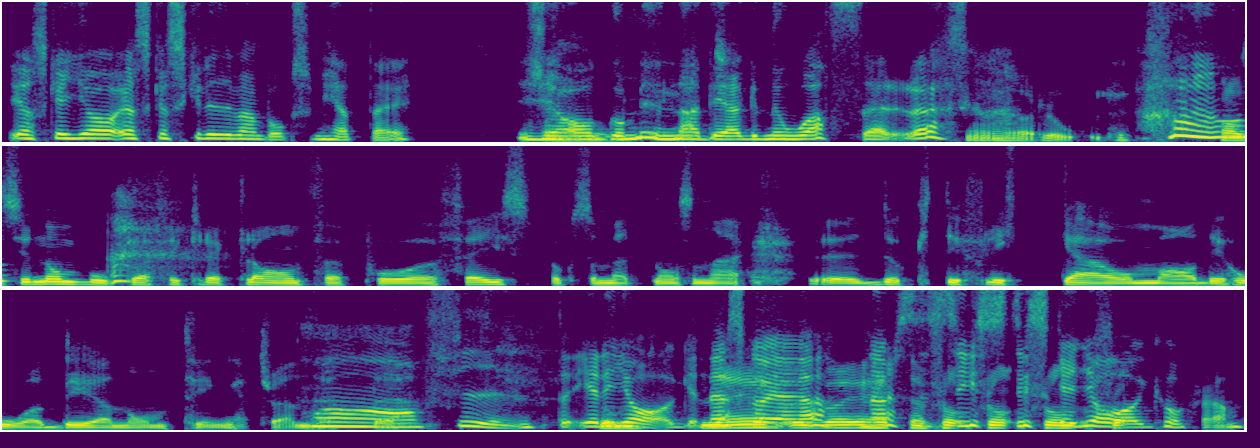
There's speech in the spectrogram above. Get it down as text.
Jag ska, jag, jag ska skriva en bok som heter Jag och mina diagnoser. Ja, roligt. Det fanns ju någon bok jag fick reklam för på Facebook som hette någon sån här uh, duktig flicka om ADHD någonting. Tror jag Ja, fint. Är det jag? När ska jag narcissistiska från, från, jag kom fram?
